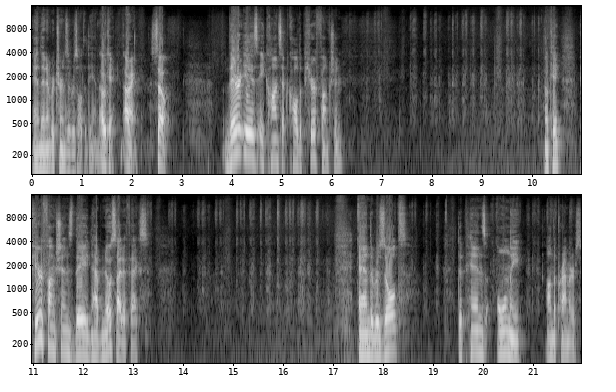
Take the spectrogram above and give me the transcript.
And then it returns the result at the end. Okay. All right. So there is a concept called a pure function. Okay, pure functions, they have no side effects. And the result depends only on the parameters.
